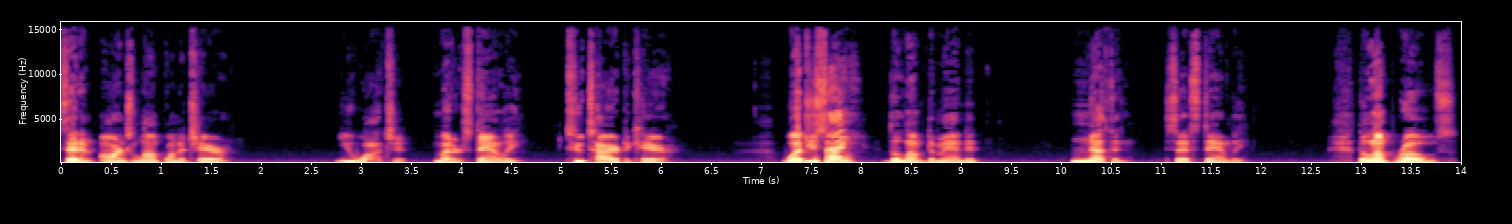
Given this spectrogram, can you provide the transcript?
said an orange lump on a chair. You watch it, muttered Stanley, too tired to care. What'd you say? the lump demanded. Nothing, said Stanley. The lump rose.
